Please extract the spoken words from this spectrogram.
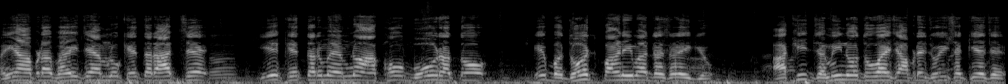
અહીંયા આપણા ભાઈ છે, એમનું ખેતર આ જ છે. એ ખેતરમાં એમનો આખો બોર હતો. એ બધો જ પાણીમાં ઢસડાઈ ગયો. આખી જમીનો ધોવાય છે, આપણે જોઈ શકીએ છીએ.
